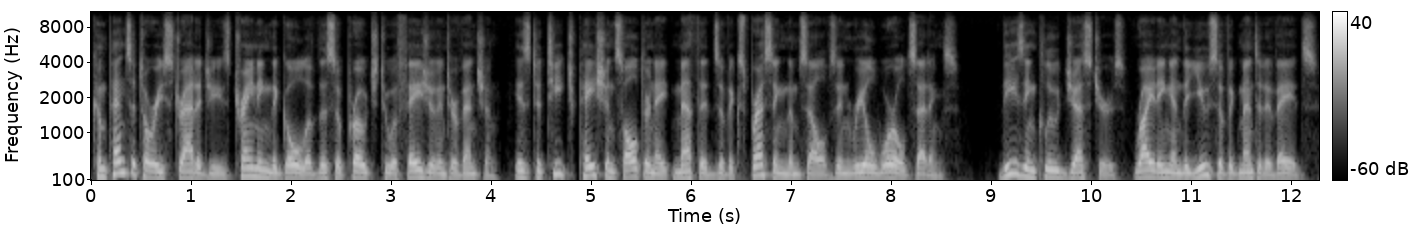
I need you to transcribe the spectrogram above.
Compensatory strategies training The goal of this approach to aphasia intervention is to teach patients alternate methods of expressing themselves in real-world settings. These include gestures, writing and the use of augmentative aids.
